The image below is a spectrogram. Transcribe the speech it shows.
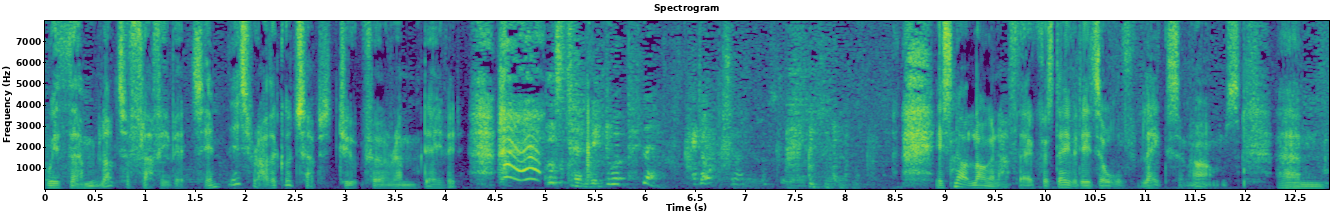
with um, lots of fluffy bits in. It's a rather good substitute for um, David. He's turned into a pillow. Doctor. It's not long enough though, because David is all legs and arms. Um,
